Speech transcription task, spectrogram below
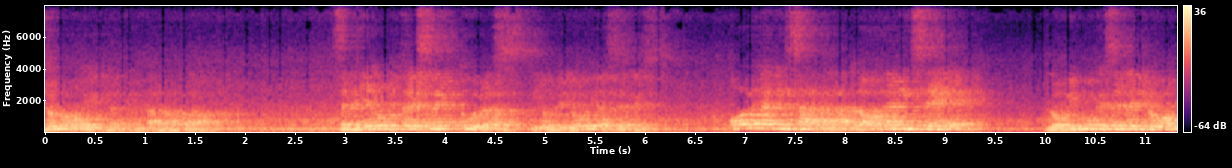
Yo no voy a interpretar la palabra. Se leyeron tres lecturas y lo que yo voy a hacer es organizarla, la organicé, lo mismo que se leyó,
